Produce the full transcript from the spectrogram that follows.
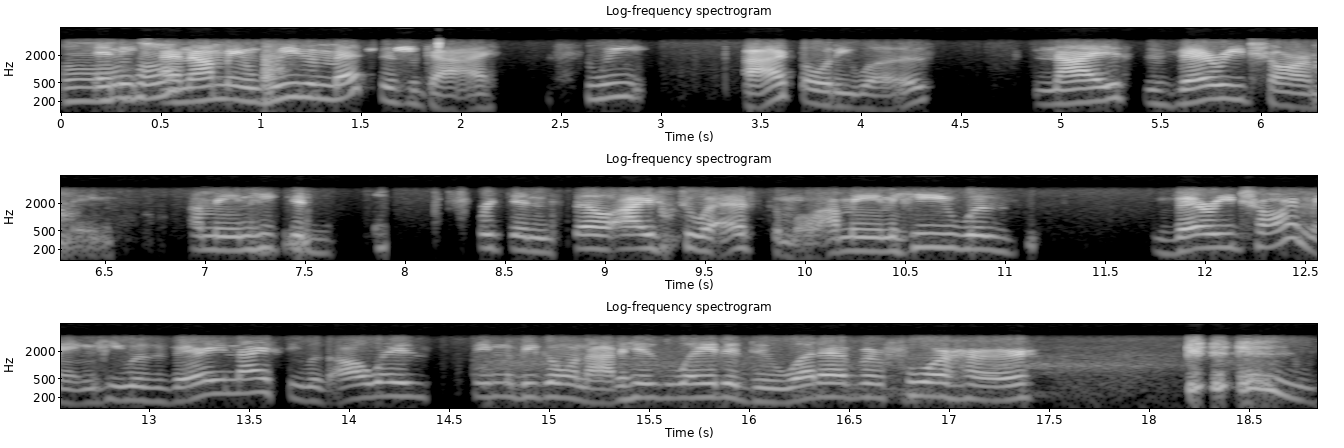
And, he, Mm-hmm. and I mean, we even met this guy. Sweet, I thought he was. Nice, very charming. I mean, he could freaking sell ice to an Eskimo. I mean, he was very charming. He was very nice. He was always seemed to be going out of his way to do whatever for her.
